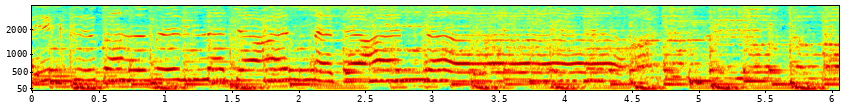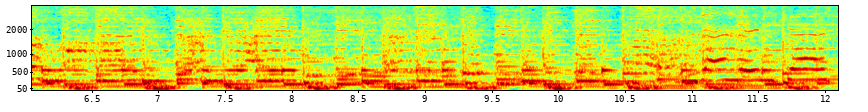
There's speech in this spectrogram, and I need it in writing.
يكسبه تعنى له الكاس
